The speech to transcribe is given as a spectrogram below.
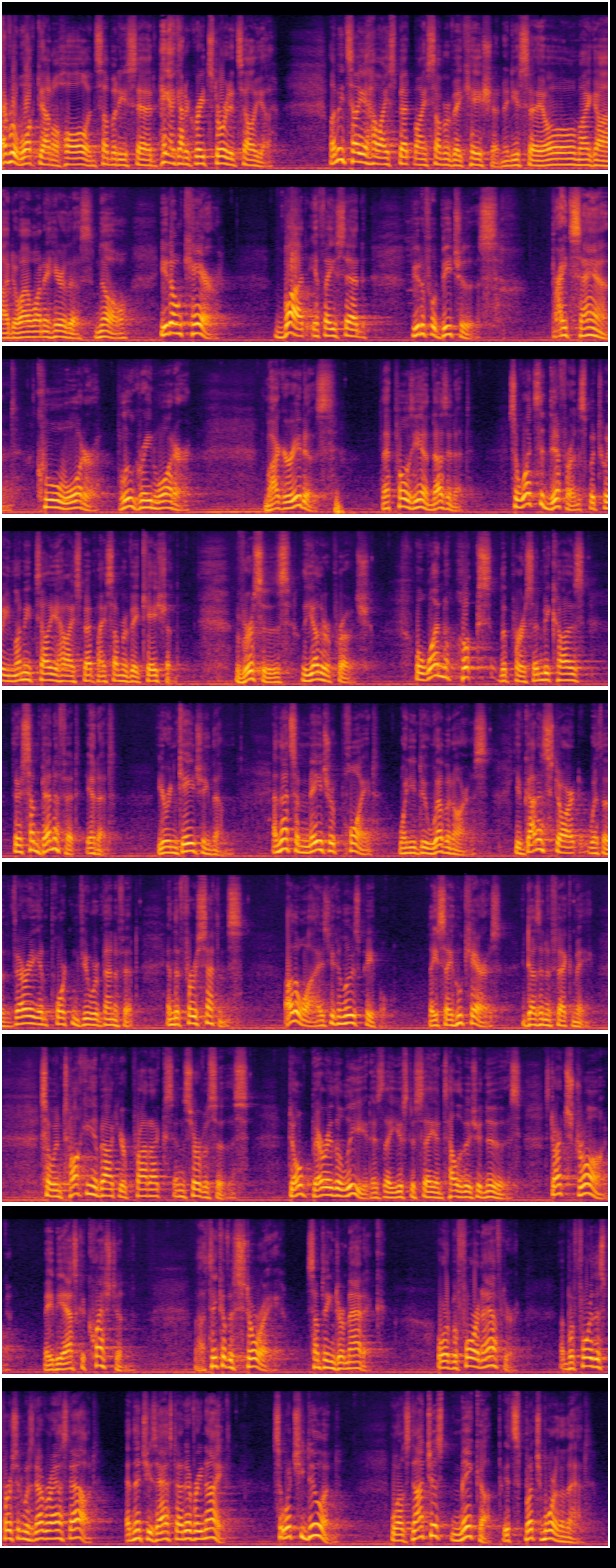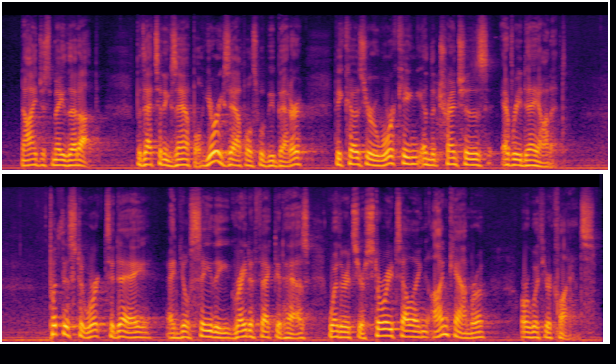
Ever walked down a hall and somebody said, hey, I got a great story to tell you. Let me tell you how I spent my summer vacation. And you say, oh my God, do I want to hear this? No, you don't care. But if they said, beautiful beaches, bright sand, cool water, blue-green water, margaritas, that pulls you in, doesn't it? So what's the difference between let me tell you how I spent my summer vacation versus the other approach? Well, one hooks the person because there's some benefit in it. You're engaging them. And that's a major point when you do webinars. You've got to start with a very important viewer benefit in the first sentence. Otherwise, you can lose people. They say, who cares? It doesn't affect me. So in talking about your products and services, don't bury the lead, as they used to say in television news. Start strong. Maybe ask a question. Uh, think of a story, something dramatic. Or before and after. Uh, before this person was never asked out. And then she's asked out every night. So what's she doing? Well, it's not just makeup. It's much more than that. Now, I just made that up. But that's an example. Your examples will be better because you're working in the trenches every day on it. Put this to work today and you'll see the great effect it has, whether it's your storytelling on camera or with your clients.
